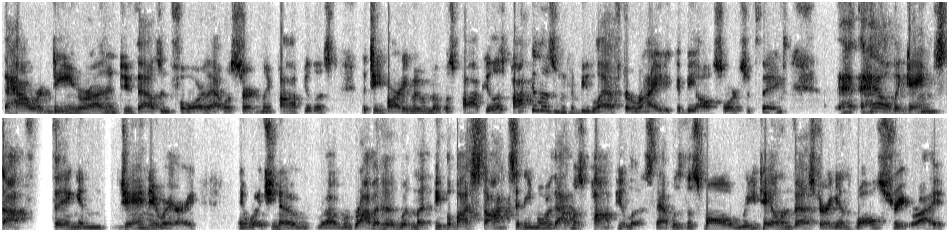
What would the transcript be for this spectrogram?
The Howard Dean run in 2004, that was certainly populist. The Tea Party movement was populist. Populism can be left or right, it could be all sorts of things. Hell, the GameStop thing in January in which you know uh, Robinhood wouldn't let people buy stocks anymore. That was populist. That was the small retail investor against Wall Street, right?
